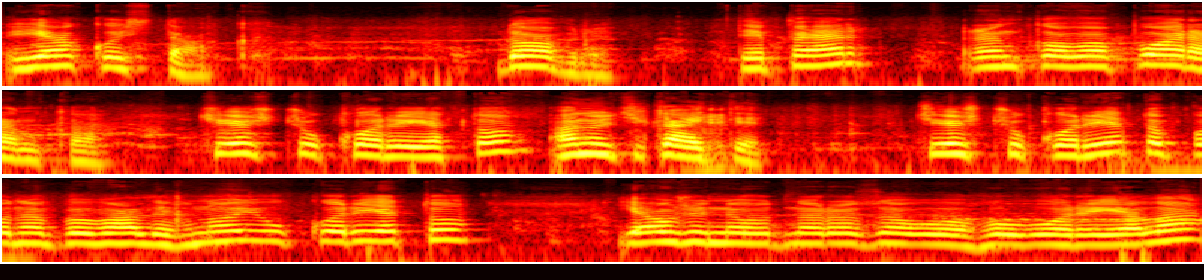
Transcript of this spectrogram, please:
Якось так. Добре. Тепер ранкова поранка. Чищу корито. Ану, тікайте. Чищу корито, понабивали гною у корито. Я вже неодноразово говорила,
